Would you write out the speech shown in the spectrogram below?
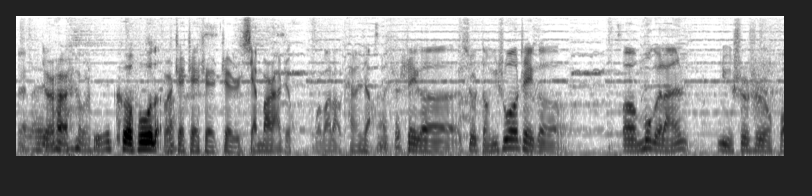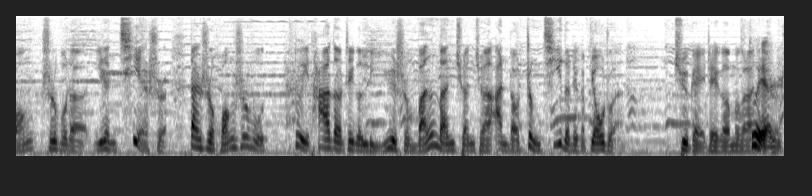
对，就是一克夫的，不是这这这这是闲班啊，这胡说八道，开玩笑。啊这个就是等于说这个，呃，莫桂兰女士是黄师傅的一任妾室，但是黄师傅对她的这个礼遇是完完全全按照正妻的这个标准去给这个莫格兰女对呀。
